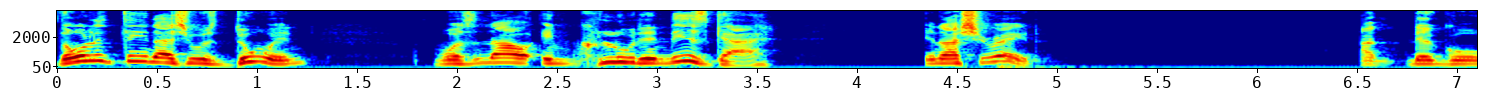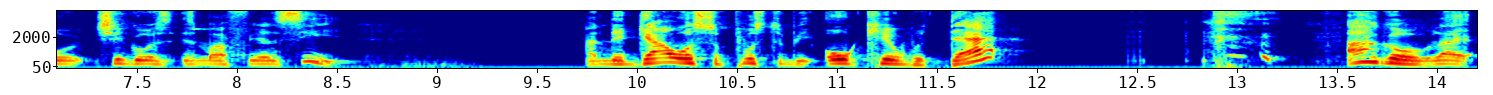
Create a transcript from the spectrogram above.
The only thing that she was doing was now including this guy in her charade. And they go, she goes, is my fiancé. And the guy was supposed to be okay with that. I go, like,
